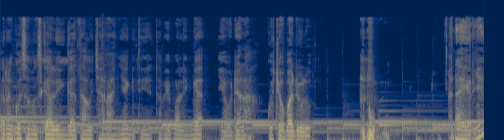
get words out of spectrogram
Karena gue sama sekali nggak tahu caranya gitu ya tapi paling nggak ya udahlah gue coba dulu. Dan akhirnya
